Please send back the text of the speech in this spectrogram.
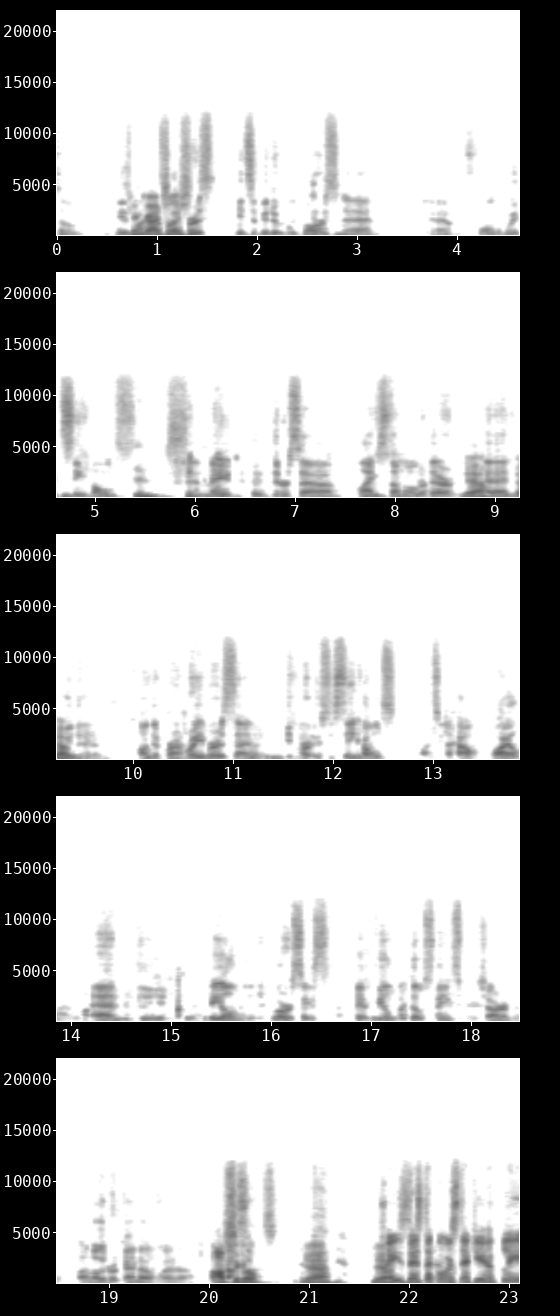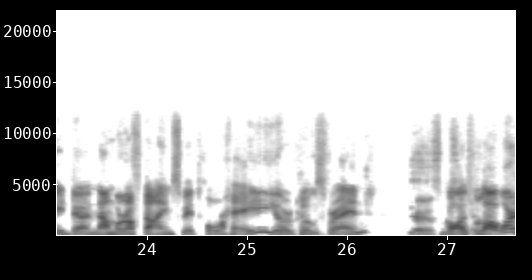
So. this one was Congratulations. first. It's a beautiful course, uh, uh, full with sinkholes and made, there's a limestone over there. Yeah. And Yep. with uh, underground rivers and it produces sinkholes once in a while. And the field, of course, is filled with those things which are another kind of. uh, Obstacle. hazards. Yeah. So is this the course that you have played a number of times with Jorge, your close friend? Yes. Golf lover?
